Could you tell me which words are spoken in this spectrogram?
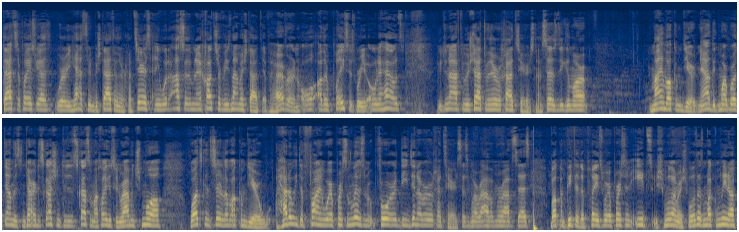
that's the place where he has, where he has to be mishtatev in their chatzeres, and he would ask them in if he's not mishtatev. However, in all other places where you own a house, you do not have to be mishtatev in their chatzeres. Now says the Gemara. My welcome deer. Now the Gemara brought down this entire discussion to discuss Machlekes in Rav and Shmuel. What's considered a welcome deer? How do we define where a person lives for the din of a Chatzer? Says Gemara Rav Rav says Malkam Pita, the place where a person eats. Shmuel Amar Shmuel says Malkam Lina,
